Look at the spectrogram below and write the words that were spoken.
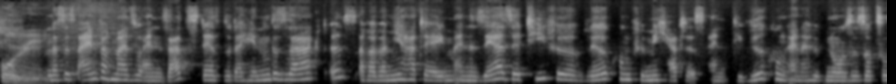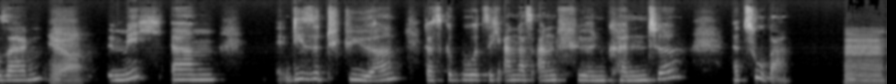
Ui. Und das ist einfach mal so ein Satz, der so dahingesagt ist, aber bei mir hatte er eben eine sehr, sehr tiefe Wirkung. Für mich hatte es ein, die Wirkung einer Hypnose sozusagen. Ja. Für mich ähm, diese Tür, dass Geburt sich anders anfühlen könnte, dazu war. Mhm.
